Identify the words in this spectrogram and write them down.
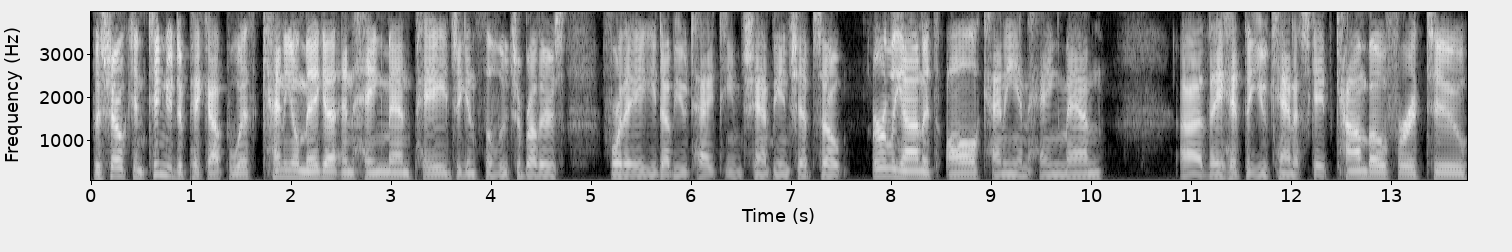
The show continued to pick up with Kenny Omega and Hangman Page against the Lucha Brothers for the AEW Tag Team Championship. So early on, it's all Kenny and Hangman. Uh, they hit the You Can't Escape combo for a two.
